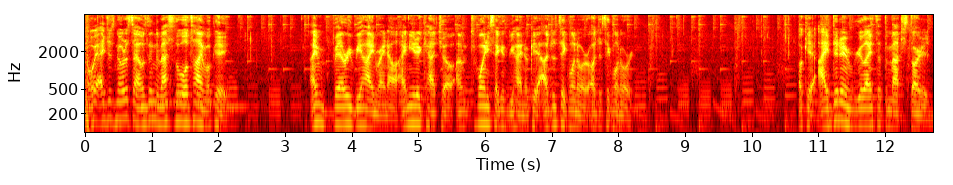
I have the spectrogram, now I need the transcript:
Oh wait, I just noticed I was in the match the whole time. Okay. I'm very behind right now. I need to catch up. I'm 20 seconds behind. Okay, I'll just take one ore. I'll just take one ore. Okay, I didn't realize that the match started.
